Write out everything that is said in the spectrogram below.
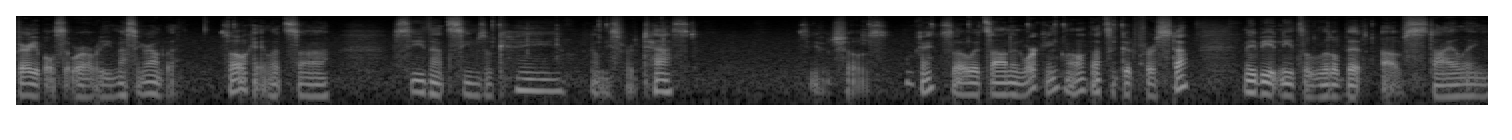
variables that we're already messing around with. So, okay, let's uh, see that seems okay, at least for a test. See if it shows. Okay, so it's on and working. Well, that's a good first step. Maybe it needs a little bit of styling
